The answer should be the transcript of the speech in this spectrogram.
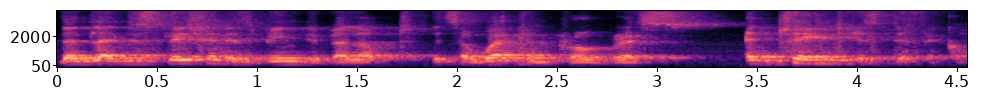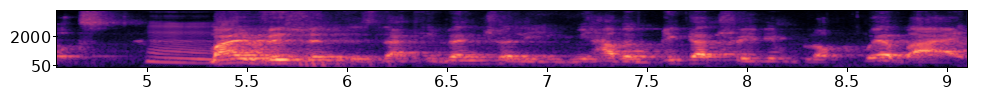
The legislation is being developed, it's a work in progress, and change is difficult. Hmm. My vision is that eventually we have a bigger trading bloc whereby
